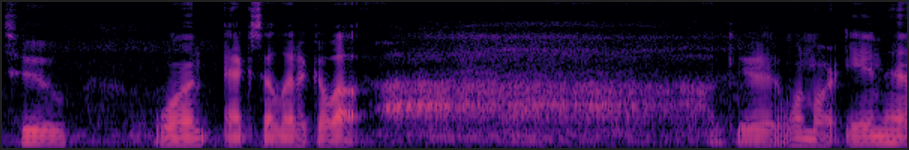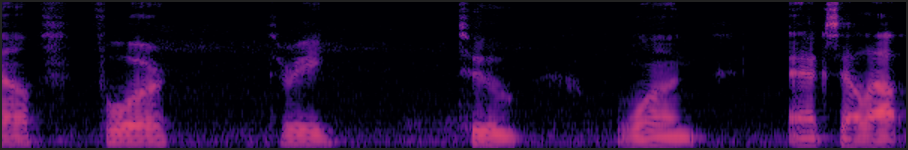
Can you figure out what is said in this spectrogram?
two, one. Exhale, let it go out. Good. One more. Inhale. Four, three, two, one. Exhale out.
